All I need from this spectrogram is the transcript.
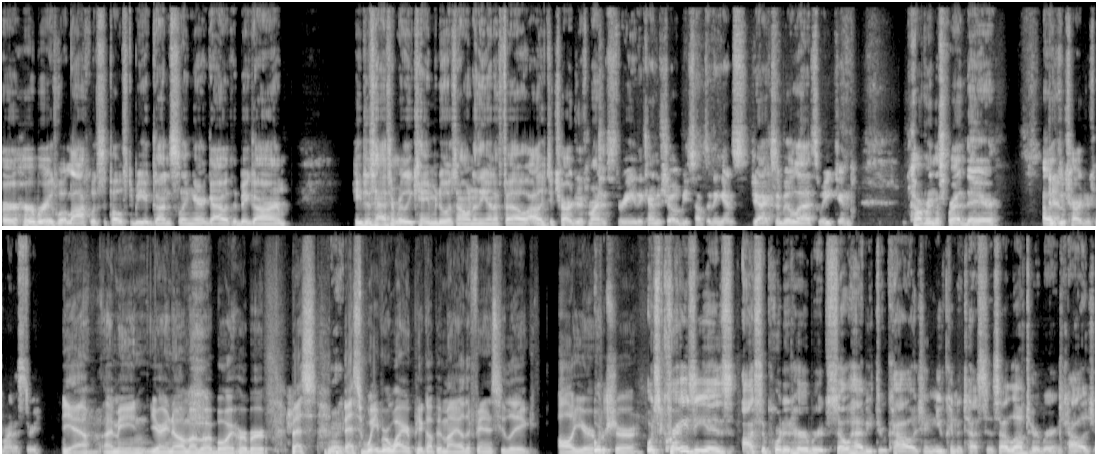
or Herbert is what Lock was supposed to be—a gunslinger, a guy with a big arm. He just hasn't really came into his own in the NFL. I like the Chargers minus three. They kind of showed me something against Jacksonville last week and covering the spread there. I like And the Chargers minus three. Yeah, I mean, you already know my boy Herbert. Best Right. best waiver wire pickup in my other fantasy league all year for sure. What's crazy is I supported Herbert so heavy through college, and you can attest this. I loved Herbert in college.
